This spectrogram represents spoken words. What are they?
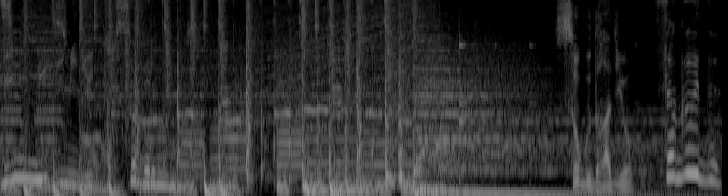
10 minutes, 10 minutes pour sauver le monde. So Good Radio. So Good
